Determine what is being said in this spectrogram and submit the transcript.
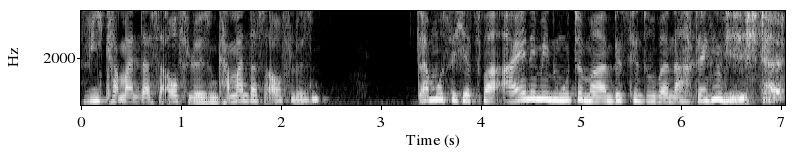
Wie kann man das auflösen? Kann man das auflösen? Da muss ich jetzt mal eine Minute mal ein bisschen drüber nachdenken, wie ich das,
